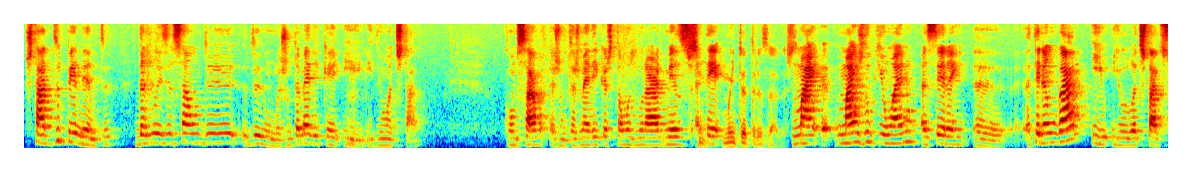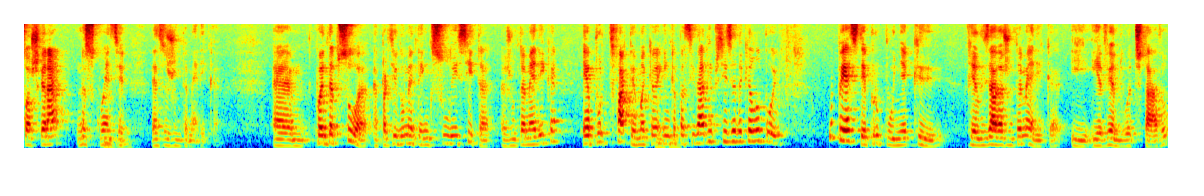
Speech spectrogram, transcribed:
está dependente da realização de, de uma junta médica e, uhum. e de um atestado. Como sabe, as juntas médicas estão a demorar meses sim, até. Muito atrasadas. Mais, mais, do que um ano a, serem, uh, a terem lugar e, e, o atestado só chegará na sequência uhum. dessa junta médica. Quando a pessoa, a partir do momento em que solicita a junta médica, é porque de facto tem uma uhum. incapacidade e precisa daquele apoio. O PSD propunha que, realizada a junta médica e, e havendo o atestado,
